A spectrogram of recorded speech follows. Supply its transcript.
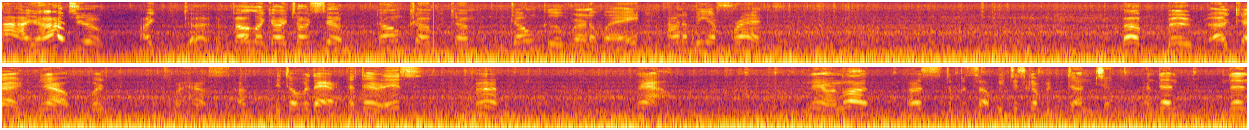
I had you. I uh, felt like I touched you. Don't come, come, don't go run away. I wanna be your friend. Oh, oh, okay, now, where, where's my house? Oh, it's over there. Oh, there it is. Uh, now, now, in the last episode, we discovered a dungeon, and then, then,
